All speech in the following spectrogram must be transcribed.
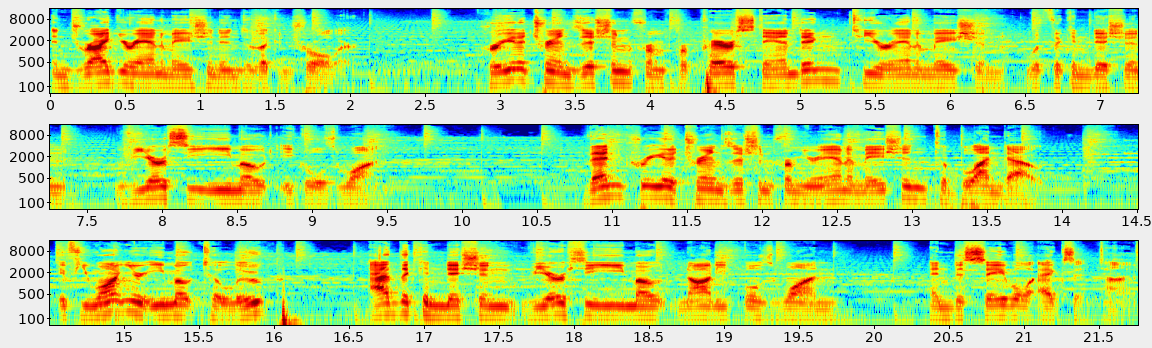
and drag your animation into the controller. Create a transition from prepare standing to your animation with the condition VRC emote equals 1. Then create a transition from your animation to blend out. If you want your emote to loop, add the condition VRC emote not equals 1 and disable exit time.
